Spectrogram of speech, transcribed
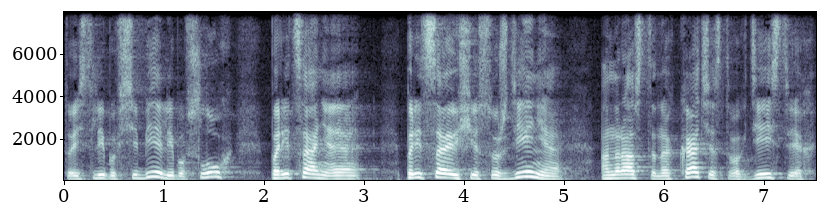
то есть либо в себе, либо вслух, порицание, порицающие суждения – о нравственных качествах, действиях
